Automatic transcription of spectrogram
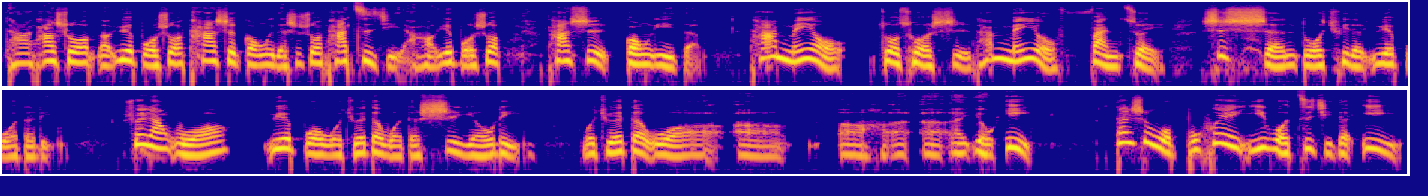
他他说，呃，约伯说他是公义的，是说他自己。然后约伯说他是公义的，他没有做错事，他没有犯罪，是神夺去了约伯的灵。虽然我。约伯，我觉得我的事有理，我觉得我呃呃呃呃有义，但是我不会以我自己的义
